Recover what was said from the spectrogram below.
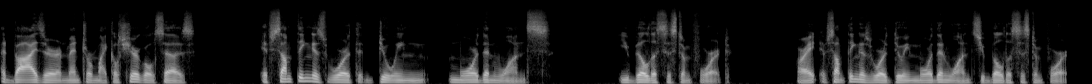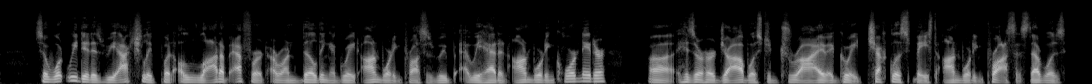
advisor and mentor Michael Sheargold says, if something is worth doing more than once, you build a system for it. All right. If something is worth doing more than once, you build a system for it. So what we did is we actually put a lot of effort around building a great onboarding process. We we had an onboarding coordinator. Uh, his or her job was to drive a great checklist based onboarding process that was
